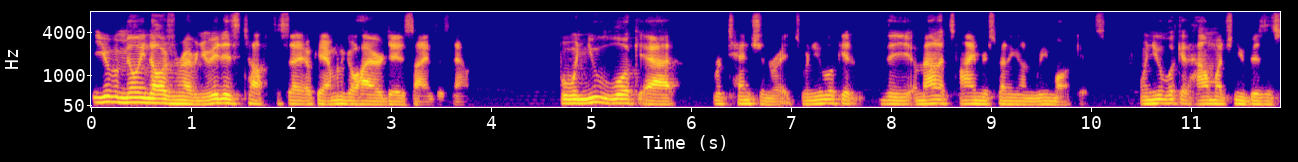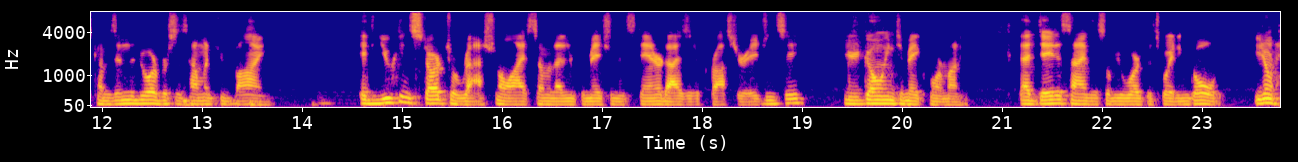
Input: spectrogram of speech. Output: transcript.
You have a million dollars in revenue. It is tough to say, okay, I'm going to go hire a data scientist now. But when you look at retention rates, when you look at the amount of time you're spending on remarkets, when you look at how much new business comes in the door versus how much you buying, if you can start to rationalize some of that information and standardize it across your agency, you're going to make more money. That data scientist will be worth its weight in gold. You don't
